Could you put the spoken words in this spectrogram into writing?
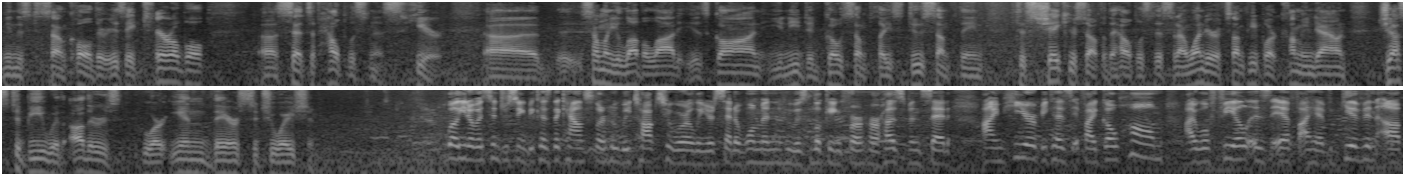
mean this to sound cold, there is a terrible uh, sense of helplessness here. Uh, someone you love a lot is gone. You need to go someplace, do something to shake yourself of the helplessness. And I wonder if some people are coming down just to be with others who are in their situation. Well, you know, it's interesting because the counselor who we talked to earlier said a woman who was looking for her husband said, I'm here because if I go home, I will feel as if I have given up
